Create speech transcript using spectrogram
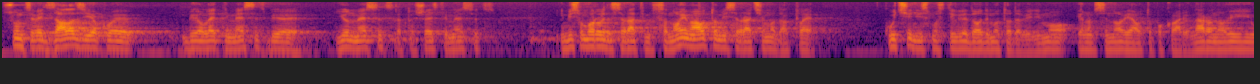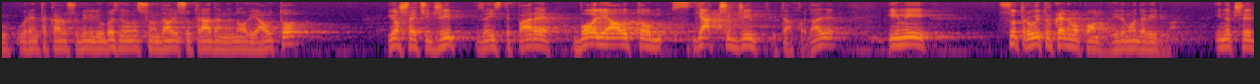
Sunce već zalazi, iako je bio letnji mesec, bio je jun mesec, dakle šesti mesec, i mi smo morali da se vratimo sa novim autom, mi se vraćamo, dakle, kući, nismo stigli da odemo to da vidimo, jer nam se novi auto pokvario. Naravno, ovi u, u rentakaru su bili ljubazni, onda su nam dali sutradan novi auto, još veći džip za iste pare, bolji auto, jači džip i tako dalje. I mi sutra ujutru krenemo ponovo, idemo da vidimo. Inače,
